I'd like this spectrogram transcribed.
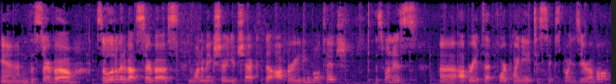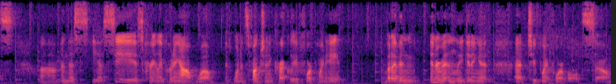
and the servo. So a little bit about servos. You wanna make sure you check the operating voltage. This one is uh, operates at 4.8 to 6.0 volts. Um, and this ESC is currently putting out, well, if when it's functioning correctly, 4.8, but I've been intermittently getting it at 2.4 volts. So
